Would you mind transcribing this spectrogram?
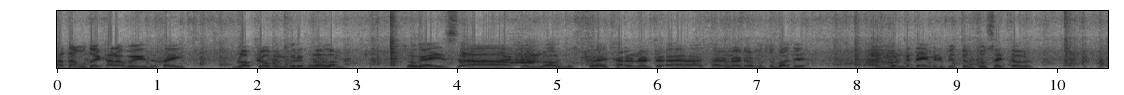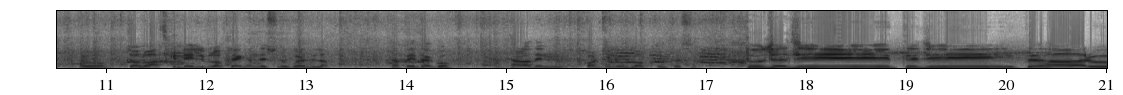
মাথা মুতায় খারাপ হয়ে গেছে, তাই ব্লগটা ওপেন করে ফেলালাম। তো গাইজ এখন অলমোস্ট প্রায় সাড়ে নটা সাড়ে নটার মতো বাজে। এক ঘণ্টা টাইমের ভিতর পৌঁছাইতে হবে। তো চলো আজকে ডেইলি ব্লগটা এখান থেকে শুরু করে দিলাম সাথেই থাকো সারাদিন কন্টিনিউ ব্লগ চলতেছে তুঝে জিত জিত হারু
